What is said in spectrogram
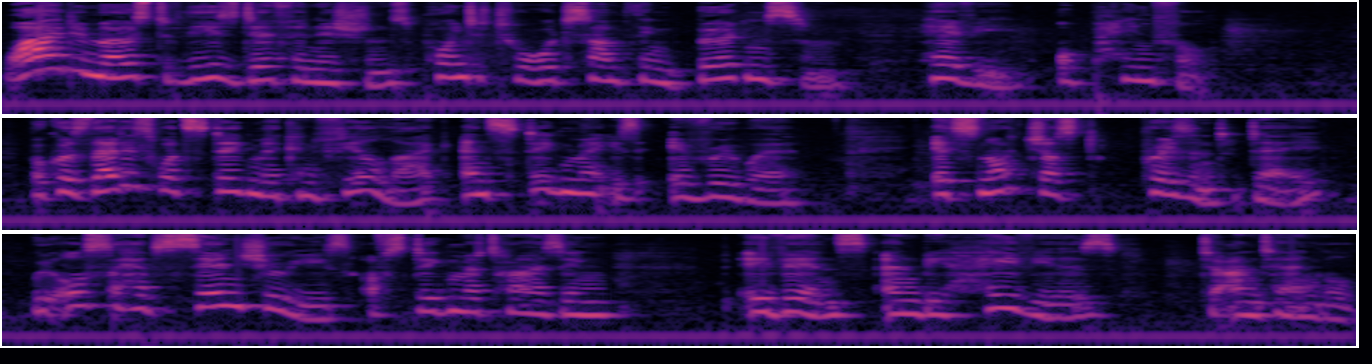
Why do most of these definitions point towards something burdensome, heavy, or painful? Because that is what stigma can feel like, and stigma is everywhere. It's not just present day, we also have centuries of stigmatizing events and behaviors to untangle.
